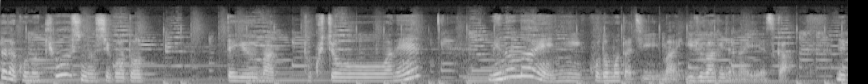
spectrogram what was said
ただこの教師の仕事っていう、まあ、特徴はね目の前に子どもたち、まあ、いるわけじゃないですか。で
